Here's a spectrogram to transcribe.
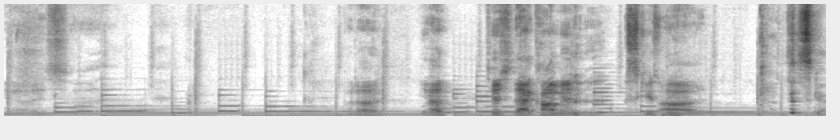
yeah, it's. Uh, but uh, yeah, just that comment. Excuse me. Uh, this guy,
